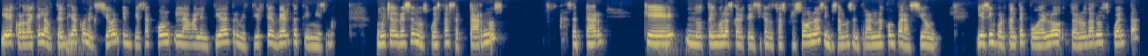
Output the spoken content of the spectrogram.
Y recordar que la auténtica conexión empieza con la valentía de permitirte verte a ti misma. Muchas veces nos cuesta aceptarnos, aceptar que no tengo las características de otras personas y empezamos a entrar en una comparación. Y es importante poderlo, podernos darnos cuenta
